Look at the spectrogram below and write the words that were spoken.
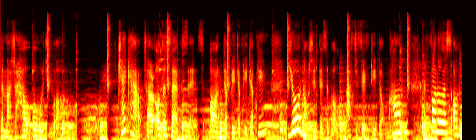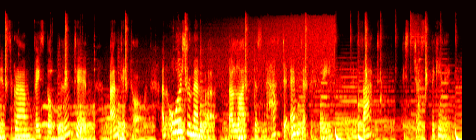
no matter how old you are. Check out our other services on www.you'renotinvisibleafter50.com and follow us on Instagram, Facebook, LinkedIn, and TikTok. And always remember that life doesn't have to end at 50. In fact, it's just beginning.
